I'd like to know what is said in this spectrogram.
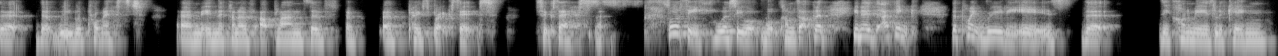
that that we were promised um, in the kind of uplands of of, of post Brexit success. But we'll see. We'll see what, what comes up. But you know, I think the point really is that the economy is looking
